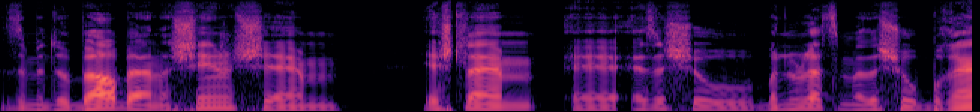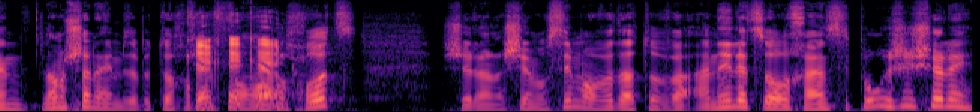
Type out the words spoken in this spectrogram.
זה מדובר באנשים שהם, יש להם אה, איזשהו, בנו לעצמם איזשהו brand, לא משנה אם זה בתוך כן, הפלטפורמה כן, או כן. בחוץ, של אנשים עושים עבודה טובה. אני לצורך העניין, סיפור אישי שלי.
